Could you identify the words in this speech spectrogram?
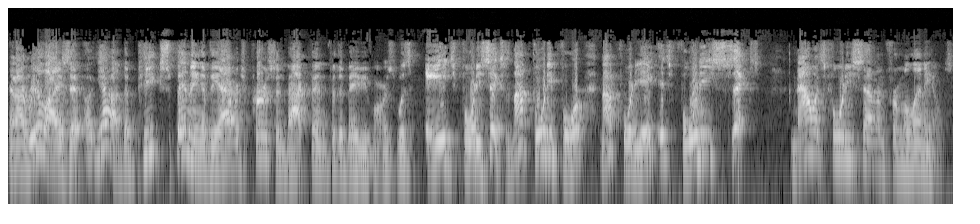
And I realized that, uh, yeah, the peak spending of the average person back then for the baby boomers was age 46. It's not 44, not 48, it's 46. Now it's 47 for millennials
